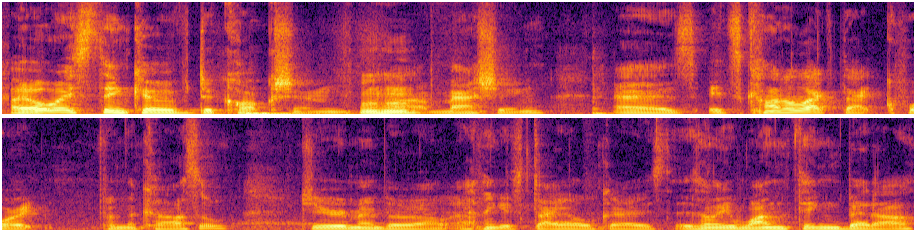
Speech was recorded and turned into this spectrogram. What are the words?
I always think of decoction Mm-hmm. uh, mashing as it's kind of like that quote from the castle. Do you remember? Uh, I think it's Dale goes, "There's only one thing better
